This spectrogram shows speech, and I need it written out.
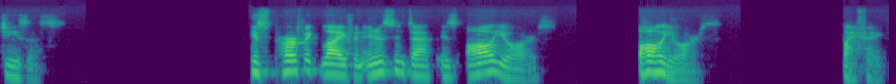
Jesus. His perfect life and innocent death is all yours, all yours by faith.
